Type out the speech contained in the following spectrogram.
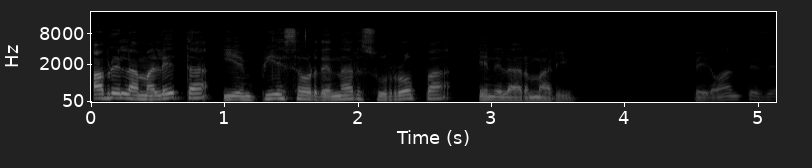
Abre la maleta y empieza a ordenar su ropa en el armario. Pero antes de nada...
